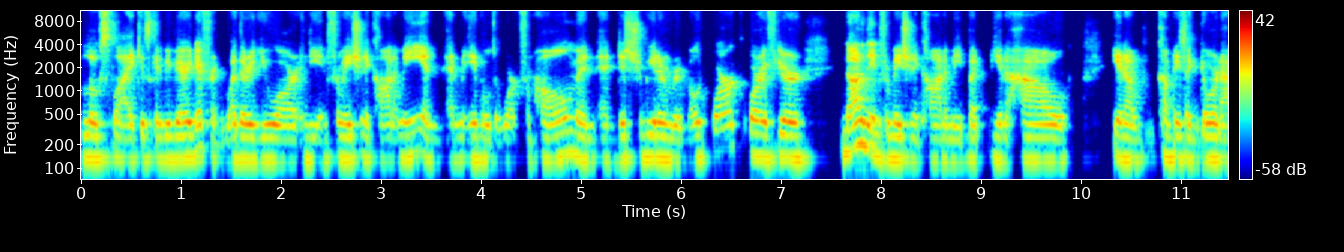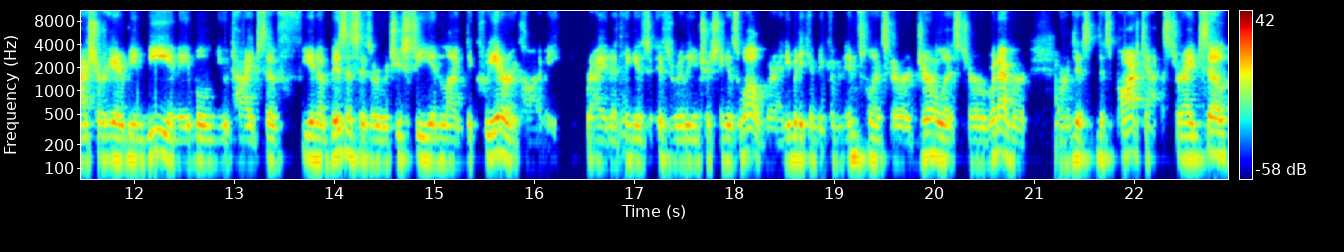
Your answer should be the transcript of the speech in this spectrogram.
looks like is going to be very different. Whether you are in the information economy and, and able to work from home and, and distributed remote work, or if you're not in the information economy, but you know how you know companies like DoorDash or Airbnb enable new types of you know businesses, or what you see in like the creator economy right i think is, is really interesting as well where anybody can become an influencer or a journalist or whatever or this this podcast right so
